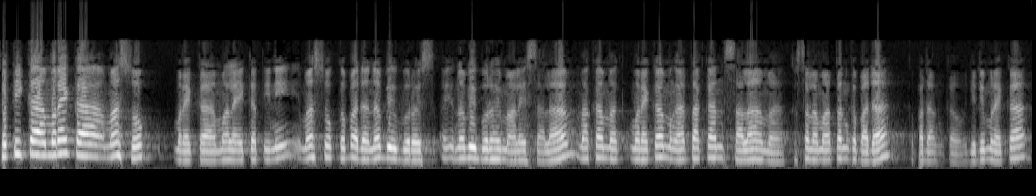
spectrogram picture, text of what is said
Ketika mereka masuk, mereka malaikat ini masuk kepada Nabi Ibrahim, Nabi Ibrahim alaihissalam, maka mereka mengatakan salama, keselamatan kepada kepada engkau. Jadi mereka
